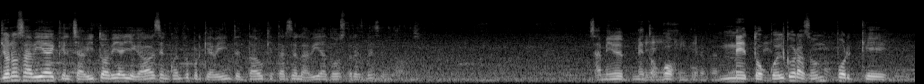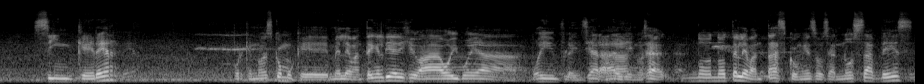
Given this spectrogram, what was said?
Yo no sabía que el chavito había llegado a ese encuentro porque había intentado quitarse la vida dos, tres veces. vamos. O sea, a mí me, me tocó. Me tocó el corazón porque sin querer, porque no es como que me levanté en el día y dije, ah, hoy voy a, voy a influenciar a alguien. O sea, no, no te levantás con eso. O sea, no sabes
